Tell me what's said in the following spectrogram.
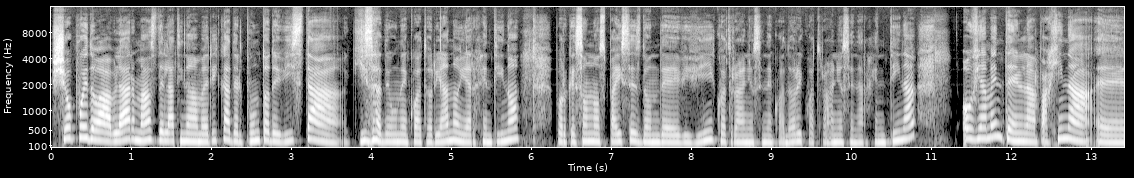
Yo puedo hablar más de Latinoamérica del punto de vista quizá de un ecuatoriano y argentino, porque son los países donde viví cuatro años en Ecuador y cuatro años en Argentina. Obviamente en la página eh,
